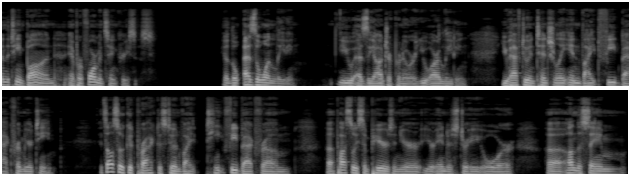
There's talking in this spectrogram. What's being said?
and the team bond and performance increases. You know, the, as the one leading, you as the entrepreneur, you are leading. You have to intentionally invite feedback from your team. It's also a good practice to invite te- feedback from uh, possibly some peers in your, your industry or uh, on the same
